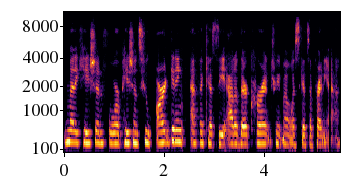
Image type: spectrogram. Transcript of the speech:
medication for patients who aren't getting efficacy out of their current treatment with schizophrenia.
